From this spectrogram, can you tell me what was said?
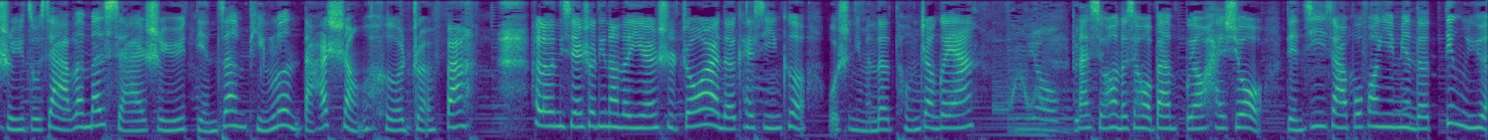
始于足下，万般喜爱始于点赞、评论、打赏和转发。Hello，你现在收听到的依然是周二的开心一刻，我是你们的佟掌柜呀。那喜欢我的小伙伴不要害羞，点击一下播放页面的订阅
